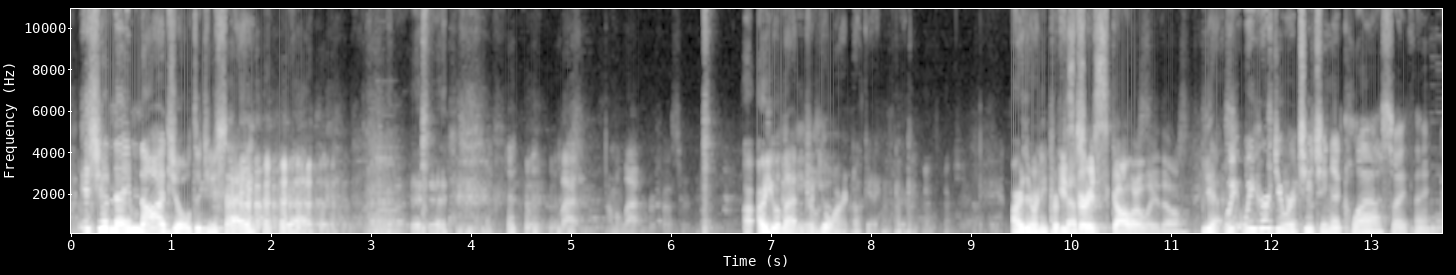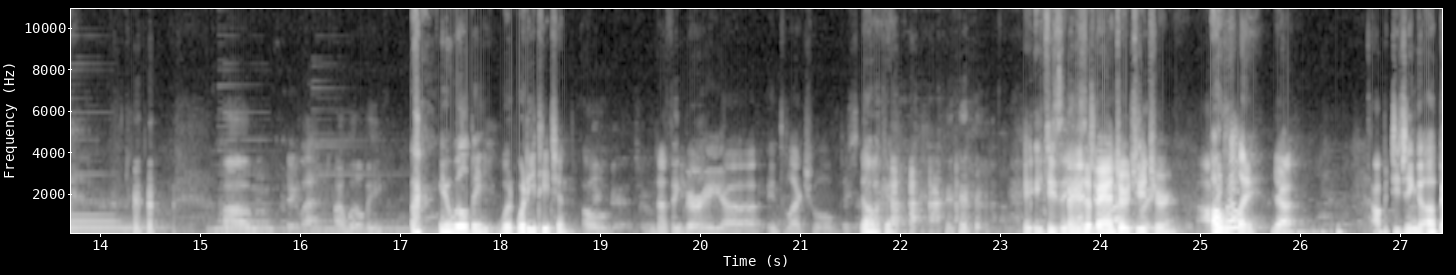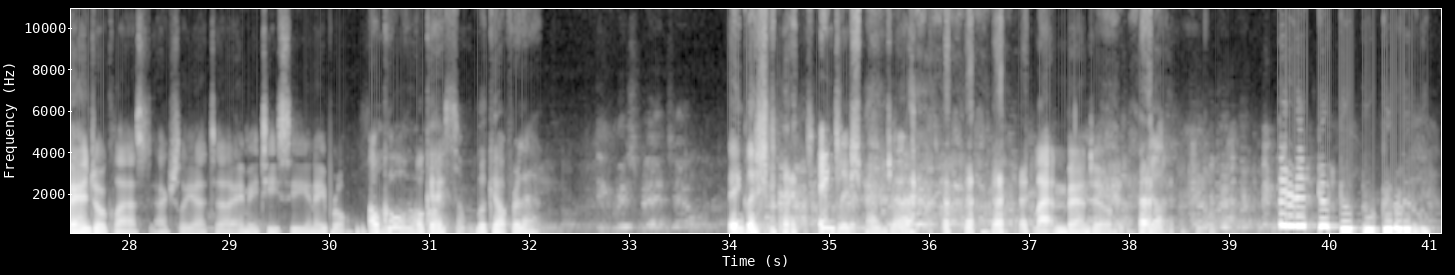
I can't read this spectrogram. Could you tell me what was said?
Is your name Nigel? Did you say? Latin. I'm a Latin professor. Are are you a Latin? pro- You aren't. Okay. okay. Are there any professors? He's very scholarly, though. yes. We, we heard you were teaching a class, I think. Um, I will be. You will be? what, what are you teaching? Oh, nothing very uh, intellectual. Just Oh, okay. He, he's, he's a banjo actually. teacher. I'll Oh, really? Yeah. I'll be teaching a banjo class actually at uh, MATC in April. Oh, cool. Oh, Okay. awesome. Look out for that. English banjo. English banjo. English banjo. Latin banjo. yeah.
